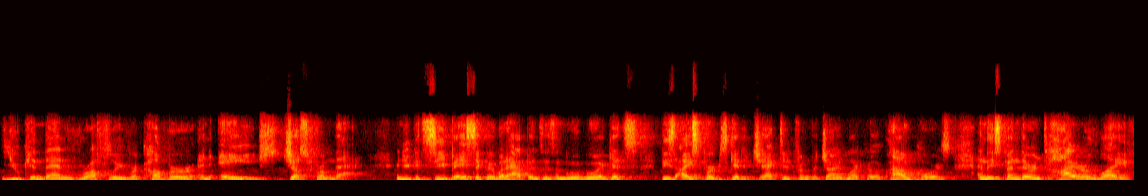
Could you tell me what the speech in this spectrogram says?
you can then roughly recover an age just from that. And you can see basically what happens is Oumuamua gets these icebergs get ejected from the giant molecular cloud cores, and they spend their entire life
